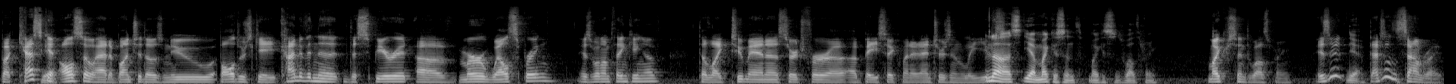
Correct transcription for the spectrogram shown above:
But Keskit also had a bunch of those new Baldur's Gate, kind of in the the spirit of Mer Wellspring, is what I'm thinking of. The like two mana search for a, a basic when it enters and leaves. No, that's yeah, Mycosynth. Mycosynth Wellspring. Mycosynth Wellspring. Is it? Yeah. That doesn't sound right.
